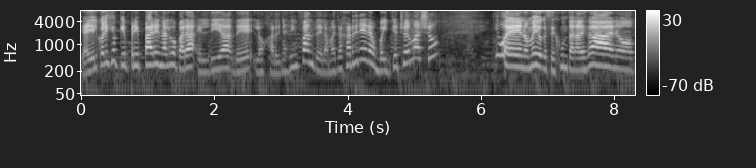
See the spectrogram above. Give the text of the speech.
de ahí del colegio que preparen algo para el día de los jardines de infantes, de la maestra jardinera, un 28 de mayo. Y bueno, medio que se juntan a desgano,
